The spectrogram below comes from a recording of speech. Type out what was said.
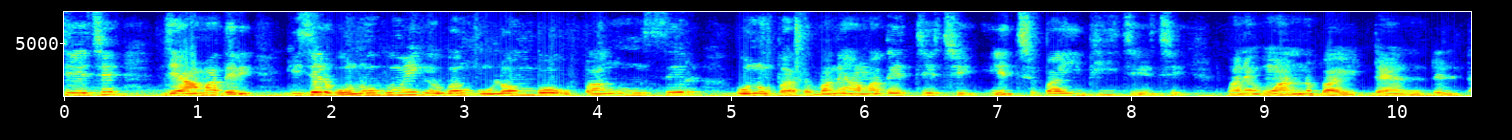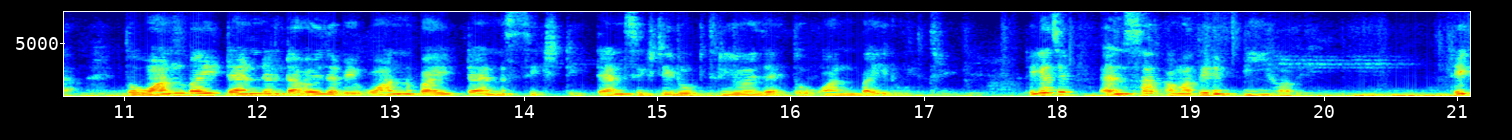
চেয়েছে যে আমাদের কিসের অনুভূমিক এবং উলম্ব উপাংশের অনুপাত মানে আমাদের চেয়েছে এইচ বাই ভি চেয়েছে মানে ওয়ান বাই ট্যান ডেল্টা তো ওয়ান বাই ট্যান ডেল্টা হয়ে যাবে one by tan sixty tan sixty root three হয়ে যায়, তো ওয়ান বাই রুট থ্রি ঠিক আছে? অ্যান্সার আমাদের বি হবে। ঠিক?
